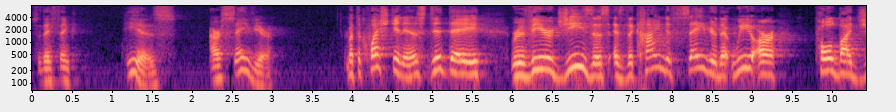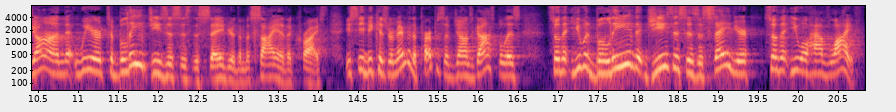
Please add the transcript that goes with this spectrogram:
So they think he is our Savior. But the question is did they revere Jesus as the kind of Savior that we are told by John that we are to believe Jesus is the Savior, the Messiah, the Christ. You see, because remember, the purpose of John's Gospel is so that you would believe that Jesus is a Savior so that you will have life.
